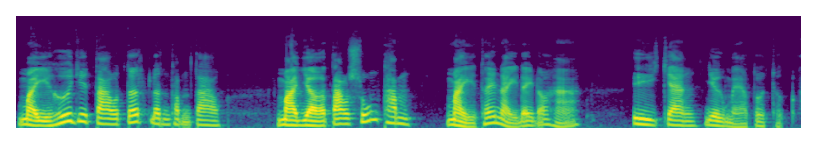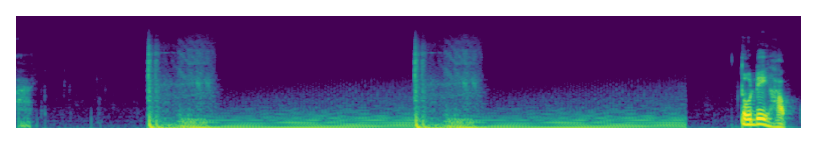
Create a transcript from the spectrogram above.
mày hứa với tao Tết lên thăm tao, mà giờ tao xuống thăm, mày thế này đây đó hả? Y chang như mẹ tôi thực lại. Tôi đi học,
